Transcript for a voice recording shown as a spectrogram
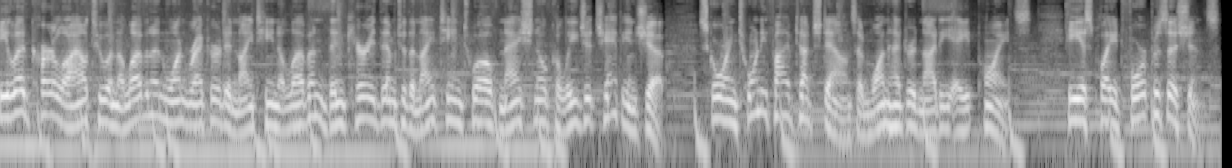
He led Carlisle to an 11 1 record in 1911, then carried them to the 1912 National Collegiate Championship, scoring 25 touchdowns and 198 points. He has played four positions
